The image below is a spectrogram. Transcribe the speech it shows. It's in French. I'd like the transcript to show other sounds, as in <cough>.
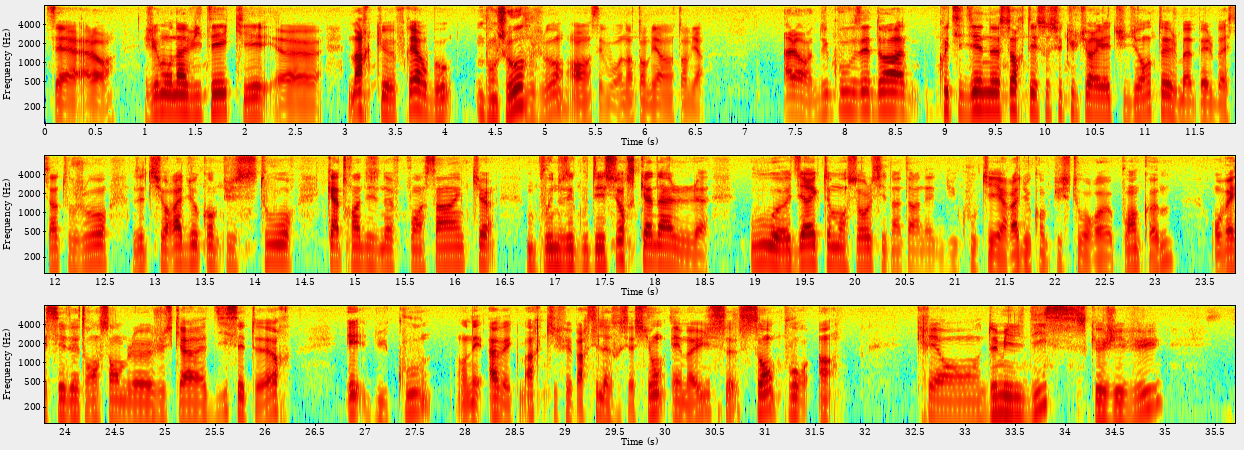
C'est- Alors, j'ai mon invité qui est euh, Marc Frèrebeau. Bonjour. Bonjour. Oh, c'est bon, on entend bien, on entend bien. Alors, du coup, vous êtes dans la quotidienne Sortez socioculturelle étudiante. Je m'appelle Bastien, toujours. Vous êtes sur Radio Campus Tour 99.5. Vous pouvez nous écouter sur ce canal ou euh, directement sur le site internet du coup qui est radiocampustour.com. On va essayer d'être ensemble euh, jusqu'à 17h. Et du coup, on est avec Marc qui fait partie de l'association Emmaüs 100 pour 1. Créée en 2010, ce que j'ai vu.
